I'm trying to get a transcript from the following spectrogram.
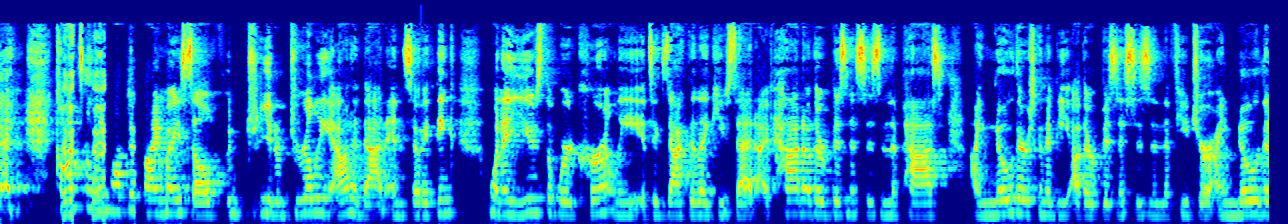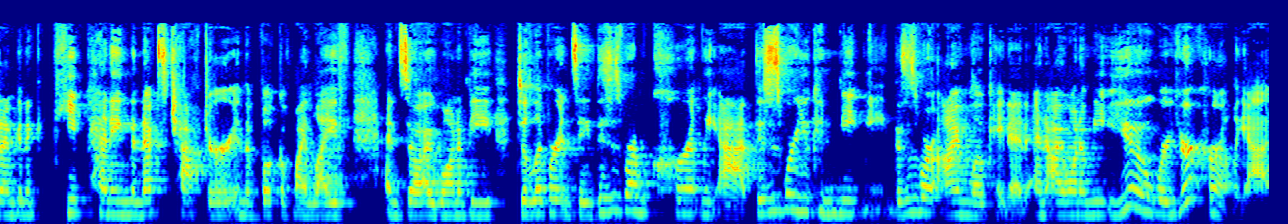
Constantly have to find myself, you know, drilling out of that. And so I think when I use the word currently, it's exactly like you said. I've had other businesses in the past. I know there's going to be other businesses in the future. I know that I'm going to keep penning the next chapter in the book of my life. And so I want to be deliberate and say, this is where I'm currently at. This is where you can meet me. This is where I'm located. And I want to meet you where you're currently at,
